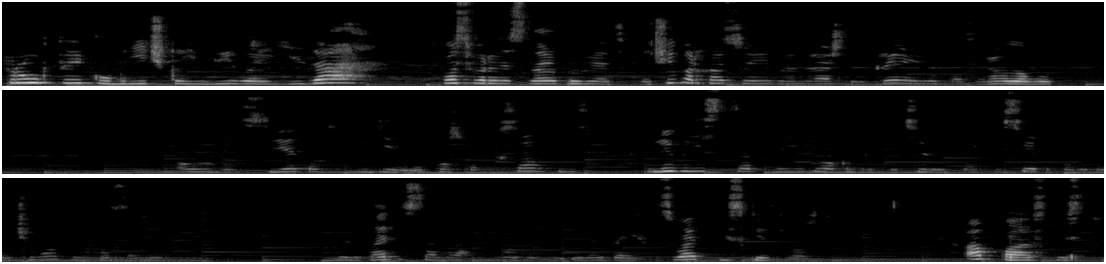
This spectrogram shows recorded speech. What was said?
Фрукты, клубничка, любимая еда. Фосфорный слой появляется в ночи, порхая своими прозрачными крыльями по область света в запределе. У фосфорных слоев есть люминесцентное ядро, которое пульсирует мягким светом, благодаря чему легко заметить. Именно поэтому самые иногда их называют низкие звезды. Опасность.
